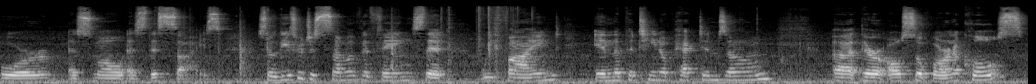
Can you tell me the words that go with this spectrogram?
or as small as this size. So these are just some of the things that we find in the Patinopecten zone. Uh, there are also barnacles,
